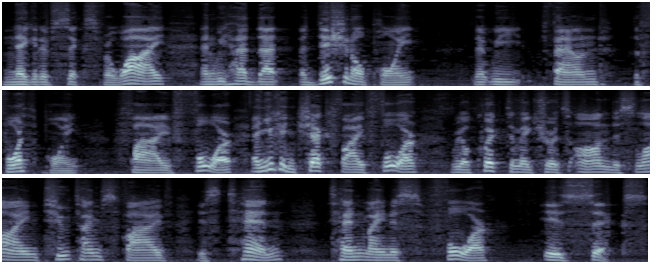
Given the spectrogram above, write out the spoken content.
negative 6 for y. And we had that additional point that we found, the fourth point, 5, 4. And you can check 5, 4 real quick to make sure it's on this line. 2 times 5 is 10. 10 minus 4 is 6.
